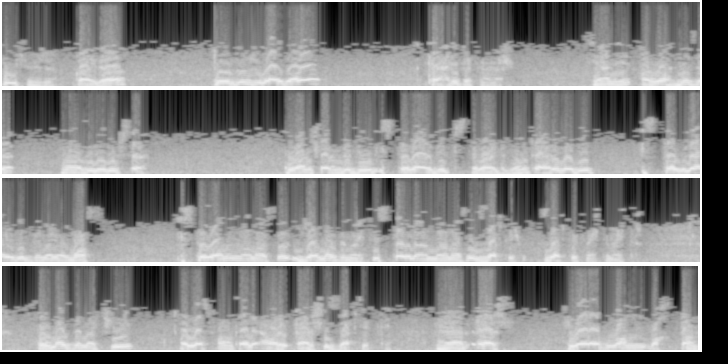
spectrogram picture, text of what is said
Bu üçüncü qayda. Dördüncü qayda təhrif etməmək. Yəni, Allah necə nazil edibsə, Quran-ı kərimdə deyir, istəvə edib, istəvə edib. Onu təhrif edib, istəvlə edib demək olmaz. İstəvənin mənası ucalmaq deməkdir. İstəvlənin mənası zəft etmək deməkdir. Olmaz demək ki, Allah subhanətə alə ərşi zəft etdi. Məyər ərş yaradılan vaxtdan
